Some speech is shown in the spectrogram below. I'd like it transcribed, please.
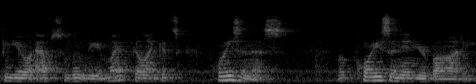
feel, absolutely, it might feel like it's poisonous or poison in your body.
